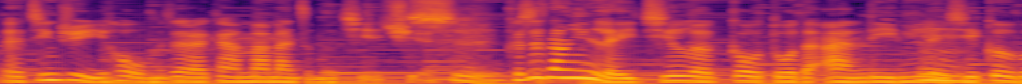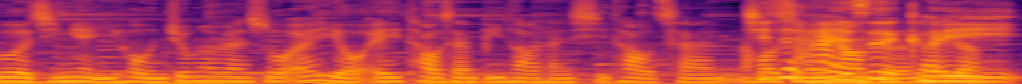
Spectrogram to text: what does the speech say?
呃进去以后，我们再来看慢慢怎么解决。是，可是当你累积了够多的案例，你累积够多的经验以后，你就慢慢说，哎，有 A 套餐、B 套餐、C 套餐，然后什么样的是可以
